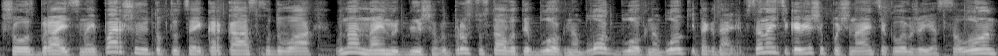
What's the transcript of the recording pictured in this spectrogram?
що збирається найпершою, тобто цей каркас, ходова, вона найнудніша. Ви просто ставите блок на блок, блок на блок і так далі. Все найцікавіше починається, коли вже є салон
